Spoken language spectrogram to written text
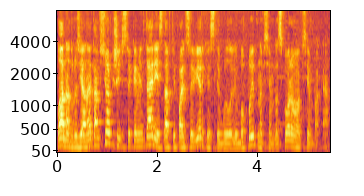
Ладно, друзья, на этом все. Пишите свои комментарии, ставьте пальцы вверх, если было любопытно. Всем до скорого, всем пока.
